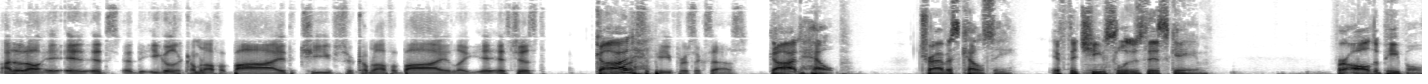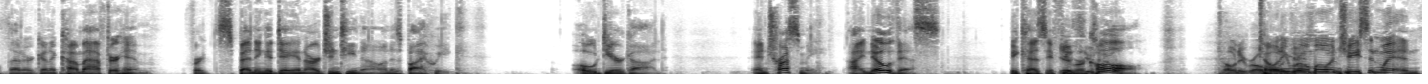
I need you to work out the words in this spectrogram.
I don't know. It, it, it's uh, the Eagles are coming off a bye. The Chiefs are coming off a bye. Like it, it's just God recipe for success. God help Travis Kelce if the Chiefs lose this game. For all the people that are going to come after him for spending a day in Argentina on his bye week. Oh dear God! And trust me, I know this because if yes, you recall, you Tony Romo, Tony and Romo and Jason Witten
